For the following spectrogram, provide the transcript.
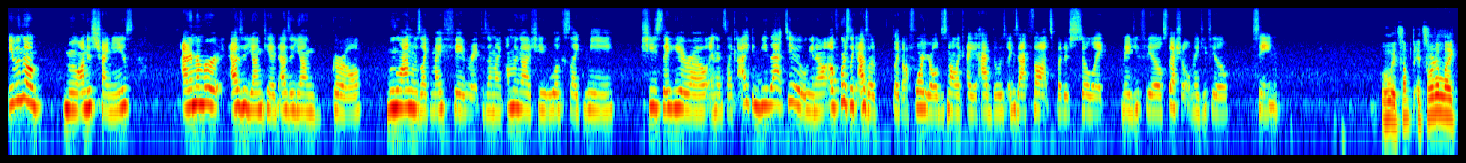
even though Mulan is Chinese, I remember as a young kid, as a young girl, Mulan was like my favorite because I'm like, oh my god, she looks like me. She's the hero, and it's like I can be that too. You know, of course, like as a like a four year old, it's not like I had those exact thoughts, but it's still like made you feel special, made you feel seen. Oh, it's something. It's sort of like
